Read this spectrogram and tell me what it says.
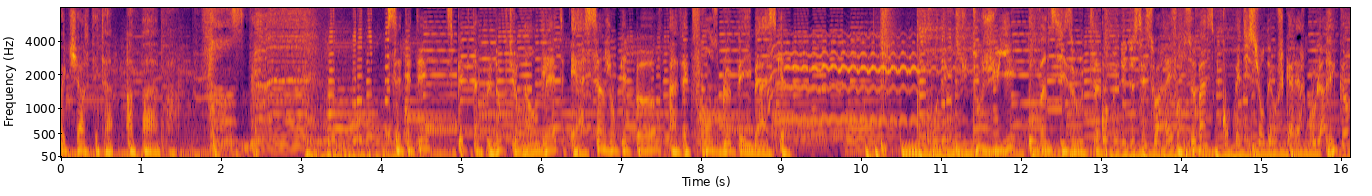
Nico Echart est à Apa Apa. Cet été, spectacle nocturne à Anglette et à Saint-Jean-Pied-de-Port avec France Bleu Pays Basque. Rendez-vous du 12 juillet au 26 août. Au menu de ces soirées, Force Basque, compétition des Euskal Kula, Record,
